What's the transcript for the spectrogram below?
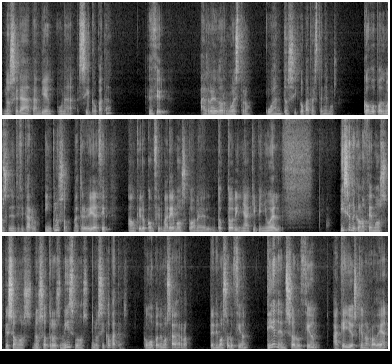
no será también una psicópata? Es decir, alrededor nuestro ¿Cuántos psicópatas tenemos? ¿Cómo podemos identificarlo? Incluso, me atrevería a decir, aunque lo confirmaremos con el doctor Iñaki Piñuel, ¿y si reconocemos que somos nosotros mismos unos psicópatas? ¿Cómo podemos saberlo? ¿Tenemos solución? ¿Tienen solución aquellos que nos rodean?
